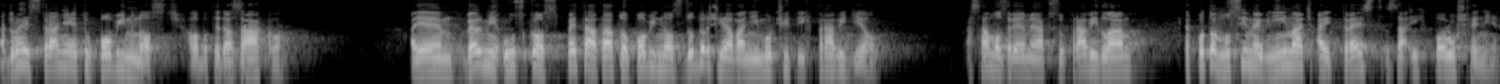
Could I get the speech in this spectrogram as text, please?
Na druhej strane je tu povinnosť, alebo teda zákon. A je veľmi úzko spätá táto povinnosť s dodržiavaním určitých pravidiel. A samozrejme, ak sú pravidlá, tak potom musíme vnímať aj trest za ich porušenie.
